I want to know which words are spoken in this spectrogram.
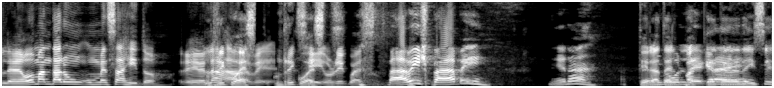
le debo mandar un, mensajito, eh, Un request. Un request. Sí, un request. Babish, papi. Mira. Tírate el paquete de Daisy.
